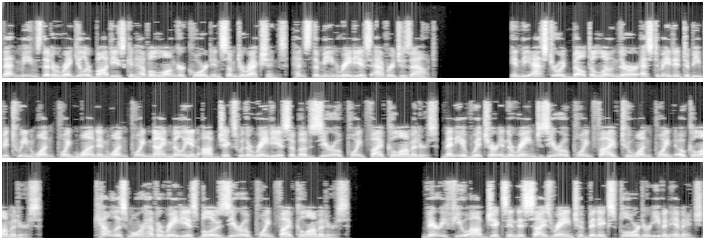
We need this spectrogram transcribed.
That means that irregular bodies can have a longer chord in some directions, hence the mean radius averages out. In the asteroid belt alone there are estimated to be between 1.1 and 1.9 million objects with a radius above 0.5 km, many of which are in the range 0.5 to 1.0 km. Countless more have a radius below 0.5 km. Very few objects in this size range have been explored or even imaged.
